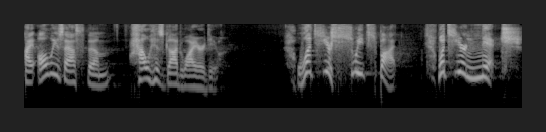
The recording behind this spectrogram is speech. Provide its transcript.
I always ask them, How has God wired you? What's your sweet spot? What's your niche?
